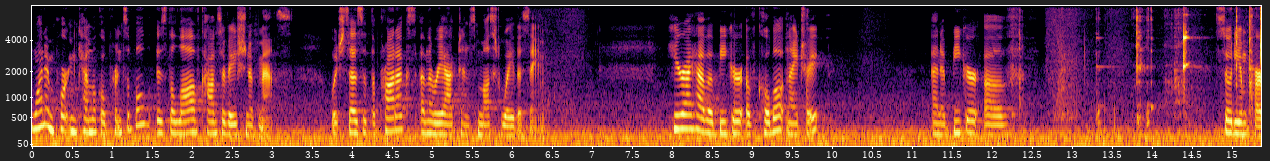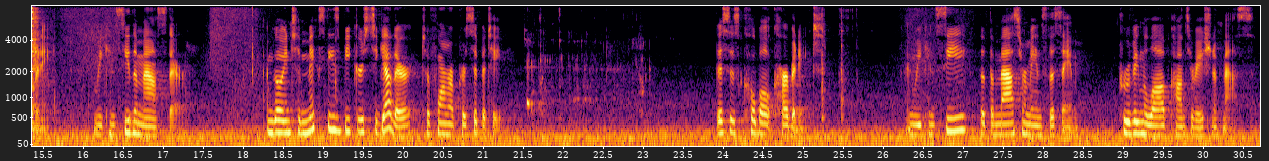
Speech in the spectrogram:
One important chemical principle is the law of conservation of mass, which says that the products and the reactants must weigh the same. Here I have a beaker of cobalt nitrate and a beaker of sodium carbonate. We can see the mass there. I'm going to mix these beakers together to form a precipitate. This is cobalt carbonate. And we can see that the mass remains the same, proving the law of conservation of mass.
